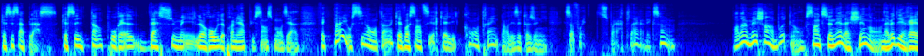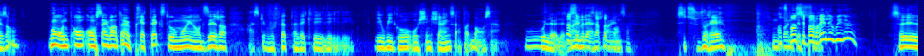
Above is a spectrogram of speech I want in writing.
que c'est sa place, que c'est le temps pour elle d'assumer le rôle de première puissance mondiale. Fait que tant et aussi longtemps qu'elle va sentir qu'elle est contrainte par les États-Unis. Et ça, il faut être super clair avec ça. là. Pendant un méchant bout, là, on sanctionnait la Chine, on avait des raisons. Ou on, on- on s'inventait un prétexte au moins, on disait genre, ah, ce que vous faites avec les, les, les, les Ouïghours au Xinjiang, ça n'a pas de bon sens. Ou le, le Ça, c'est vrai, ça n'a pas de bon sens. C'est-tu vrai? Ah, tu penses que c'est pas vrai, les Ouïghours? C'est-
